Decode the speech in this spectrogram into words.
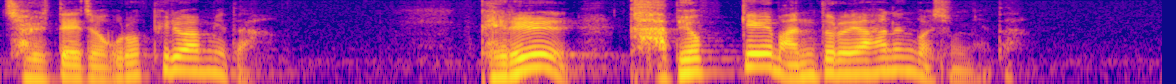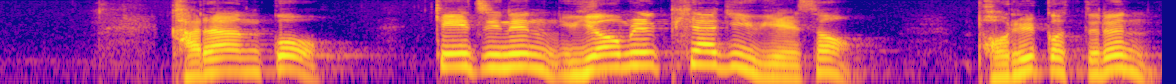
절대적으로 필요합니다. 배를 가볍게 만들어야 하는 것입니다. 가라앉고 깨지는 위험을 피하기 위해서 버릴 것들은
